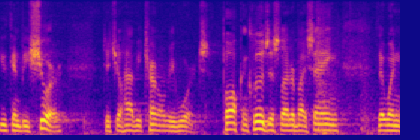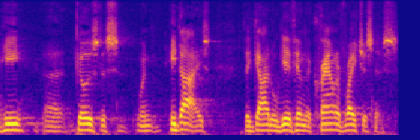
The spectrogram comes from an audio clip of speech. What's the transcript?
you can be sure that you'll have eternal rewards. Paul concludes this letter by saying that when he uh, goes to, when he dies, that God will give him the crown of righteousness,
